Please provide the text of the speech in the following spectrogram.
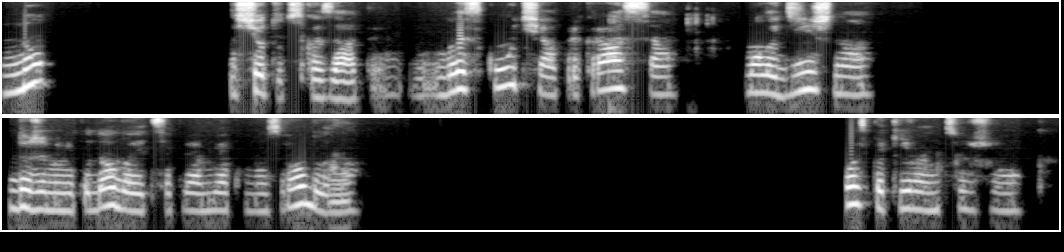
Ну, що тут сказати? Блискуча, прикраса, молодіжна. Дуже мені подобається, прям як воно зроблено. Ось такий ланцюжок.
